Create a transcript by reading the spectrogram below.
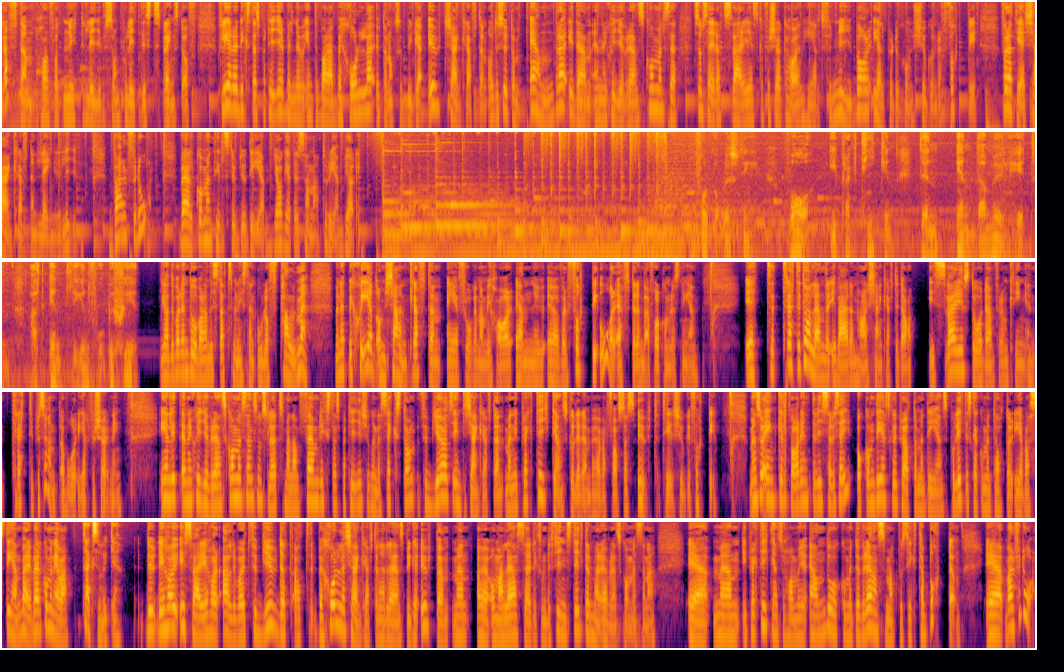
Kärnkraften har fått nytt liv som politiskt sprängstoff. Flera riksdagspartier vill nu inte bara behålla utan också bygga ut kärnkraften och dessutom ändra i den energiöverenskommelse som säger att Sverige ska försöka ha en helt förnybar elproduktion 2040 för att ge kärnkraften längre liv. Varför då? Välkommen till Studio DN. Jag heter Sanna Thorén Björling. folkomröstning var i praktiken den enda möjligheten att äntligen få besked. Ja, det var den dåvarande statsministern Olof Palme. Men ett besked om kärnkraften är frågan om vi har ännu över 40 år efter den där folkomröstningen. Ett 30-tal länder i världen har kärnkraft idag i Sverige står den för omkring en 30 procent av vår elförsörjning. Enligt energiöverenskommelsen som slöts mellan fem riksdagspartier 2016 förbjöds inte kärnkraften, men i praktiken skulle den behöva fasas ut till 2040. Men så enkelt var det inte visade sig och om det ska vi prata med DNs politiska kommentator Eva Stenberg. Välkommen Eva! Tack så mycket! Du, det har, I Sverige har aldrig varit förbjudet att behålla kärnkraften eller ens bygga ut den, men eh, om man läser liksom, det finstilta i de här överenskommelserna. Eh, men i praktiken så har man ju ändå kommit överens om att på sikt ta bort den. Eh, varför då?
